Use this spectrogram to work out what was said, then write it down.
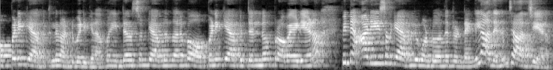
ഓപ്പണിംഗ് ക്യാപിറ്റൽ കണ്ടുപിടിക്കണം. അപ്പോൾ ഇൻട്രസ്റ്റ് ഓൺ ക്യാപിറ്റൽ എന്ന് പറയുമ്പോൾ ഓപ്പണിംഗ് ക്യാപിറ്റലിനും പ്രൊവൈഡ് ചെയ്യണം. പിന്നെ അഡീഷണൽ ക്യാപിറ്റൽ കൊണ്ടുവന്നിട്ടുണ്ടെങ്കിൽ അതിനും ചാർജ് ചെയ്യണം.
